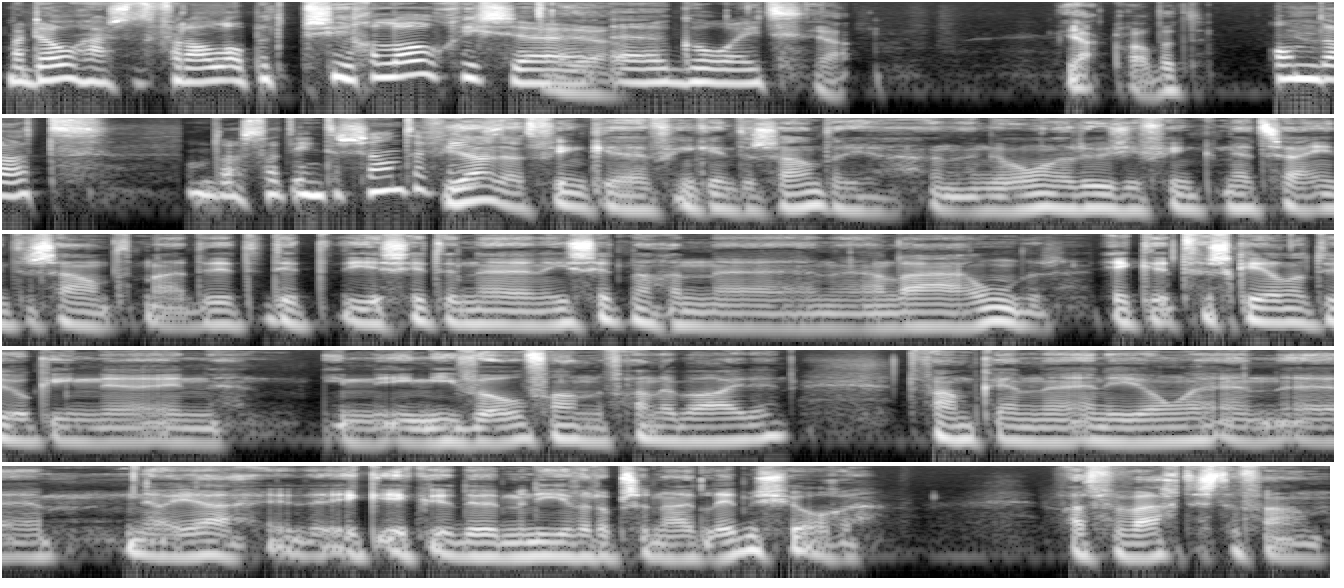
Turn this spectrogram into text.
Maar haast het vooral op het psychologische Ja. eh gooit. Ja, ja klopt het. Omdat, omdat ze dat interessanter vindt. Ja, dat vind ik, eh, vind ik interessanter. Ja. Een, gewone ruzie vind ik net zo interessant. Maar dit, dit, hier, zit een, eh, hier zit nog een, eh, een, een laag onder. Ik, het verschil natuurlijk in, in, in, niveau van, van de beiden. Het Famke en, de jongen. En nou ja, ik, ik, de manier waarop ze naar het leven joggen. Wat verwachten ze ervan?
